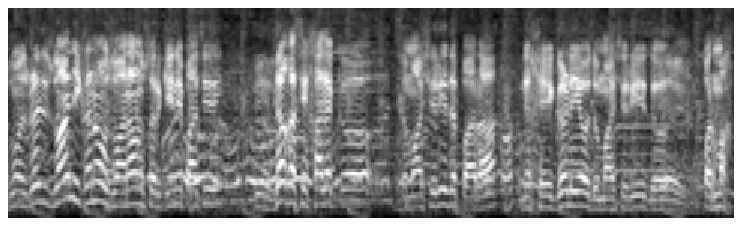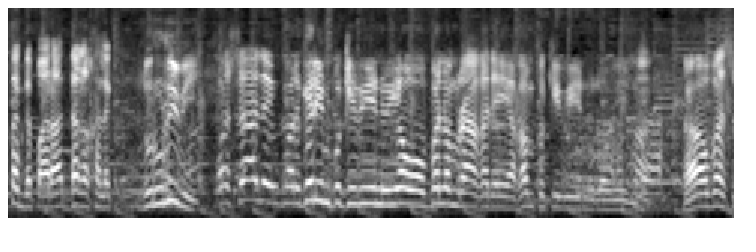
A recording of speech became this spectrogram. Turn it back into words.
زړه دې ځوان یې که نه او ځوانانو سره کېنې پاسې دغسې خلک د معاشرې دپاره د ښېګړې او د معاشرې د پرمختګ دپاره دغه خلک ضروري وي خوشاله مرګري هم پکې وینو یو او بل هم راغلی هغه هم پکې وینو راوینو او بس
